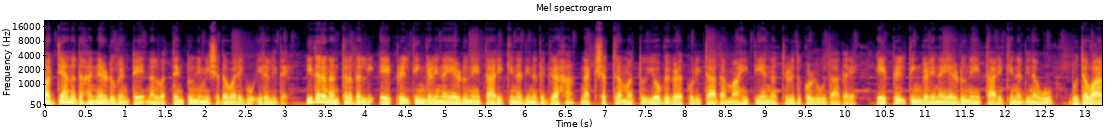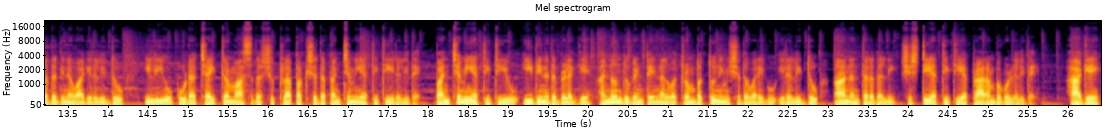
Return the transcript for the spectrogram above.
ಮಧ್ಯಾಹ್ನದ ಹನ್ನೆರಡು ಗಂಟೆ ನಲವತ್ತೆಂಟು ನಿಮಿಷದವರೆಗೂ ಇರಲಿದೆ. ಇದರ ನಂತರದಲ್ಲಿ ಏಪ್ರಿಲ್ ತಿಂಗಳಿನ ಎರಡನೇ ತಾರೀಕಿನ ದಿನದ ಗ್ರಹ, ನಕ್ಷತ್ರ ಮತ್ತು ಯೋಗಗಳ ಕುರಿತಾದ ಮಾಹಿತಿಯನ್ನು ತಿಳಿದುಕೊಳ್ಳುವುದಾದರೆ, ಏಪ್ರಿಲ್ ತಿಂಗಳಿನ ಎರಡನೇ ತಾರೀಕಿನ ದಿನವು ಬುಧವಾರದ ದಿನವಾಗಿರಲಿದ್ದು, ಇಲ್ಲಿಯೂ ಕೂಡ ಚೈತ್ರ ಮಾಸದ ಶುಕ್ಲ ಪಕ್ಷದ ಪಂಚಮಿಯ ತಿಥಿ ಇರಲಿದೆ. ಪಂಚಮಿಯ ತಿಥಿಯು ಈ ದಿನದ ಬೆಳಗ್ಗೆ ಹನ್ನೊಂದು ಗಂಟೆ ನಲವತ್ತೊಂಬತ್ತು ನಿಮಿಷದವರೆಗೂ ಇರಲಿದ್ದು, ಆ ನಂತರದಲ್ಲಿ ಷಷ್ಠಿಯ ತಿಥಿಯ ಪ್ರಾರಂಭಗೊಳ್ಳಲಿದೆ. ಹಾಗೆ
